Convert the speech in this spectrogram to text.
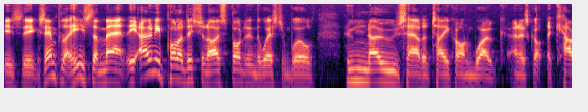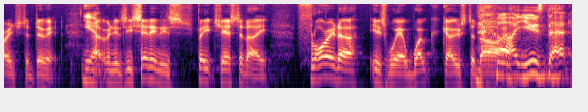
is the exemplar. He's the man, the only politician I've spotted in the Western world who knows how to take on woke and has got the courage to do it. Yeah. Uh, I mean, as he said in his speech yesterday, Florida is where woke goes to die. I used that.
